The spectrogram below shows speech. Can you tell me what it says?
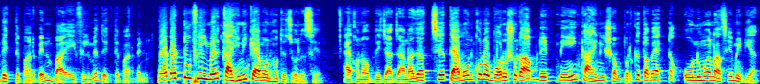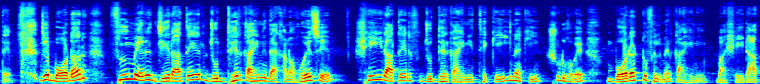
দেখতে পারবেন বা এই ফিল্মে দেখতে পারবেন। বর্ডার টু ফিল্মের কাহিনী কেমন হতে চলেছে? এখন অবধি যা জানা যাচ্ছে, তেমন কোনো বড়সড় আপডেট নেই কাহিনী সম্পর্কে, তবে একটা অনুমান আছে মিডিয়াতে, যে বর্ডার ফিল্মের যে রাতের যুদ্ধের কাহিনী দেখানো হয়েছে, সেই রাতের যুদ্ধের কাহিনী থেকেই নাকি শুরু হবে বর্ডার টু ফিল্মের কাহিনী, বা সেই রাত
